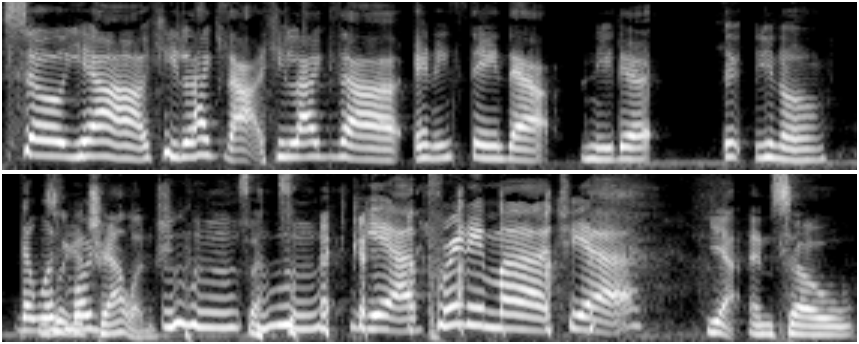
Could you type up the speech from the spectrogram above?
So yeah, he liked that. He liked that anything that needed, you know, that it was was, like more. a challenge. Mhm, Sounds mhm. like. yeah, pretty much. Yeah. Yeah, and so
